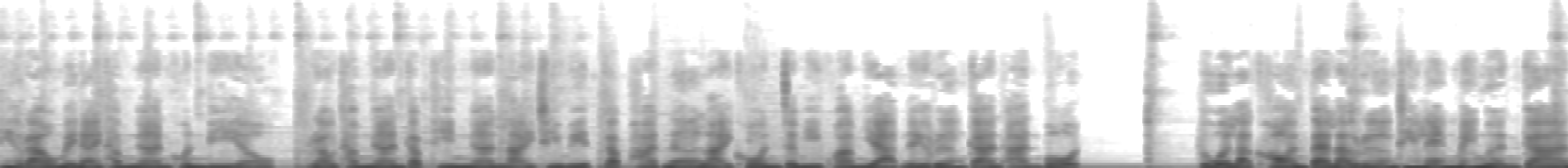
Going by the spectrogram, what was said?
ที่เราไม่ได้ทำงานคนเดียว เราทำงานกับทีมงานหลายชีวิตกับ partner หลายคนจะมีความยากในเรื่องการอ่านบท ตัวละครแต่ละเรื่องที่เล่นไม่เหมือนกัน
